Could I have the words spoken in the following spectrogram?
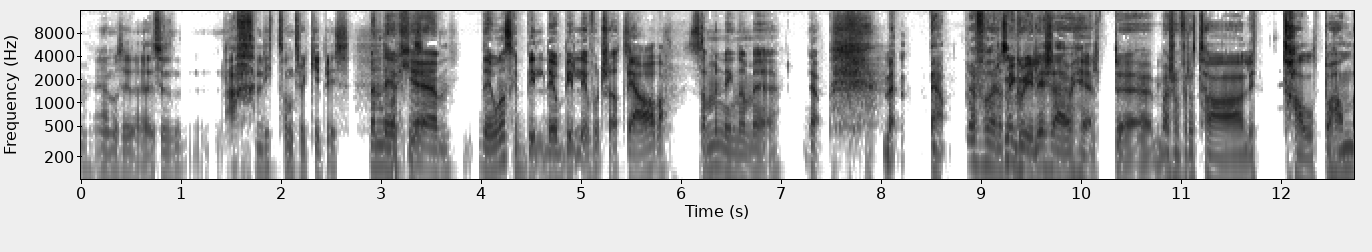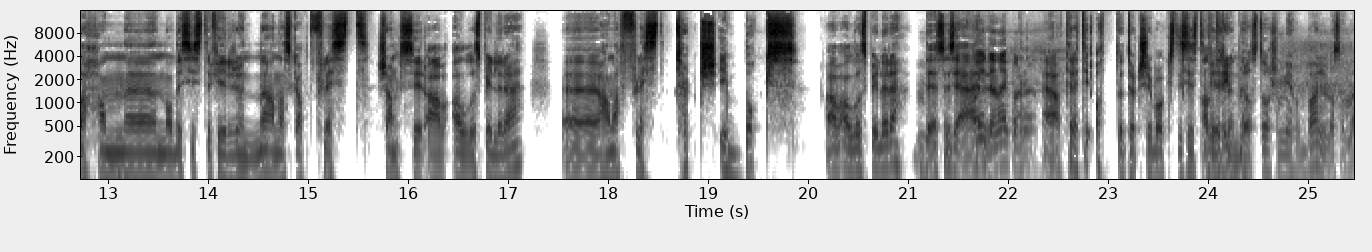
Jeg må si det. Jeg synes, eh, litt sånn tricky pris. Men det er jo ikke Det er jo ganske billig, det er jo billig fortsatt, Ja da. sammenligna med Ja. Men, ja. Høre Men sånn. Grealish er jo helt eh, Bare sånn for å ta litt tall på han, da. Han eh, nå de siste fire rundene, han har skapt flest sjanser av alle spillere. Eh, han har flest touch i boks av alle spillere. Det syns jeg Oi, er den er ja, 38 touch i boks de siste Han fire dribler og står så mye på ballen og sånn.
